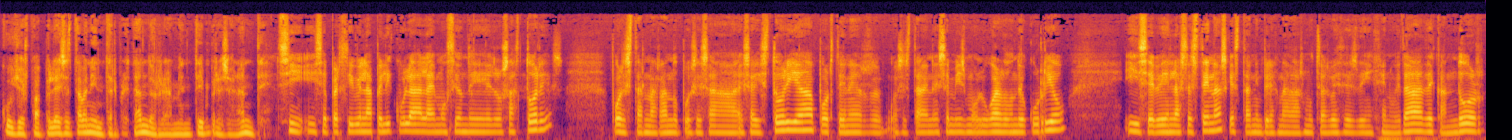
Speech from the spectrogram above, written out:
cuyos papeles estaban interpretando, realmente impresionante. Sí, y se percibe en la película la emoción de los actores por estar narrando pues esa, esa historia, por tener pues estar en ese mismo lugar donde ocurrió y se ve en las escenas que están impregnadas muchas veces de ingenuidad, de candor,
